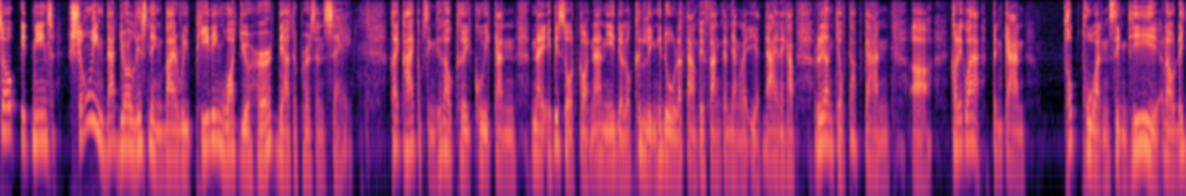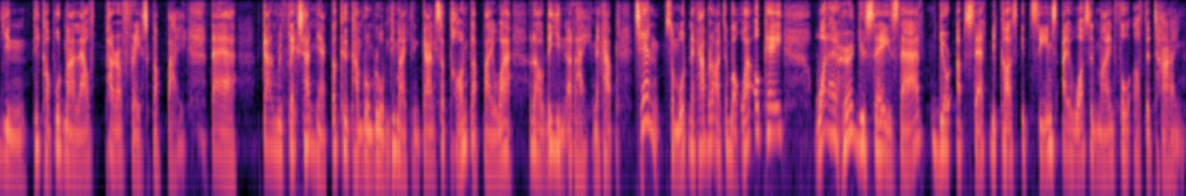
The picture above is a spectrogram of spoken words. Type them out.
so it means showing that you're listening by repeating what you heard the other person say คล้ายๆ กับสิ่งที่เราเคยคุยกันใน episode ก่อนหน้านี้เดี๋ยวเราขึ้นลิงก์ให้ดูแล้วตามไปฟังกันอย่างละเอียดได้นะครับ เรื่องเกี่ยวกับการเขาเรียกว่าเป็นการทบทวนสิ่งที่เราได้ยินที่เขาพูดมาแล้ว paraphrase กลับไป แต่ การ reflection เนี่ยก็คือคำรวมๆที่หมายถึงการสะท้อนกลับไปว่าเราได้ยินอะไรนะครับ เช่นสมมตินะครับเราอาจจะบอกว่าโอเค what I heard you say is that you're upset because it seems I wasn't mindful of the time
